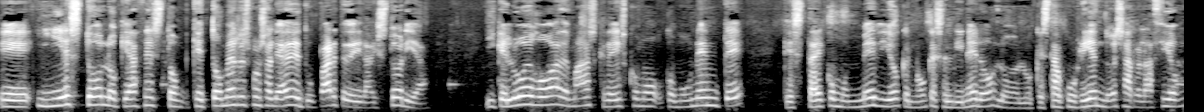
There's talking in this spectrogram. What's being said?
eh, y esto lo que hace es que tomes responsabilidad de tu parte de la historia y que luego, además, creéis como, como un ente que está ahí como en medio, que no, que es el dinero, lo, lo, que está ocurriendo, esa relación,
